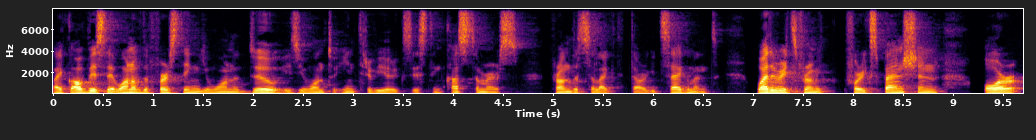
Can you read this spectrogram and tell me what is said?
like obviously one of the first thing you want to do is you want to interview existing customers from the selected target segment. whether it's from for expansion or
